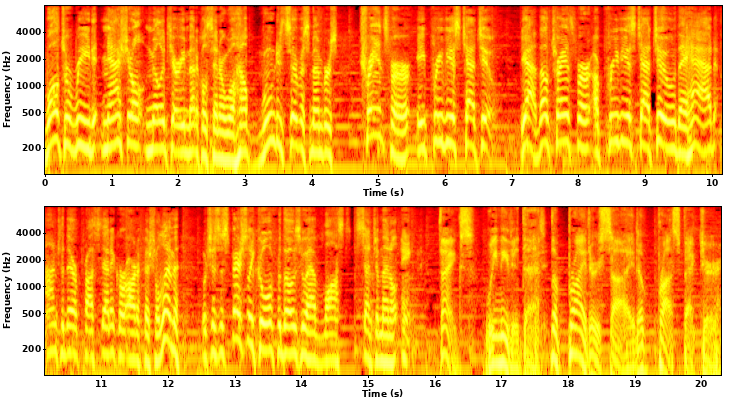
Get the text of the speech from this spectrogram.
Walter Reed National Military Medical Center will help wounded service members transfer a previous tattoo. Yeah, they'll transfer a previous tattoo they had onto their prosthetic or artificial limb, which is especially cool for those who have lost sentimental ink. Thanks. We needed that. The brighter side of Prospector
